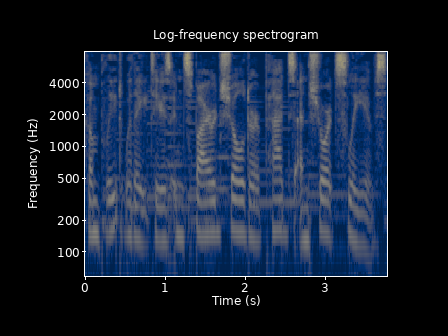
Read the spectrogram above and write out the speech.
complete with 80s-inspired shoulder pads and short sleeves.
